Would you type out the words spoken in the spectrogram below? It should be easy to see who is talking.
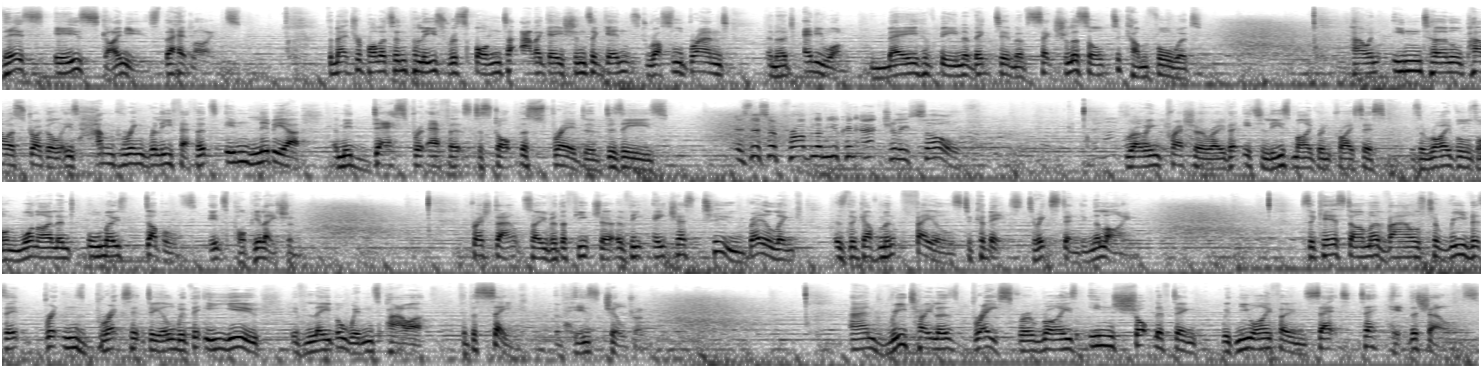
Speaker 1: This is Sky News, the headlines. The Metropolitan Police respond to allegations against Russell Brand and urge anyone who may have been a victim of sexual assault to come forward. How an internal power struggle is hampering relief efforts in Libya amid desperate efforts to stop the spread of disease.
Speaker 2: Is this a problem you can actually solve?
Speaker 1: Growing pressure over Italy's migrant crisis as arrivals on one island almost doubles its population. Fresh doubts over the future of the HS2 rail link as the government fails to commit to extending the line. Sir Keir Starmer vows to revisit Britain's Brexit deal with the EU if Labour wins power for the sake of his children and retailers brace for a rise in shoplifting with new iPhones set to hit the shelves.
